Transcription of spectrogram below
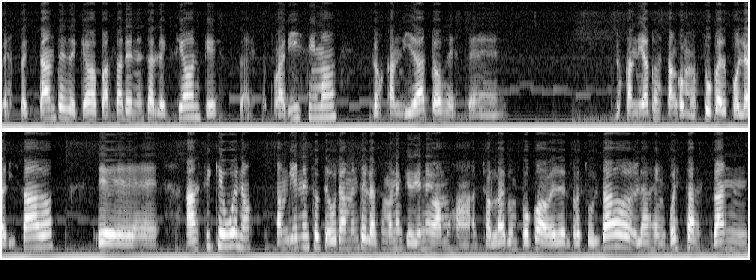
expectantes de qué va a pasar en esa elección, que es, rarísimo. Los candidatos, este, los candidatos están como súper polarizados. Eh, así que bueno, también eso seguramente la semana que viene vamos a charlar un poco a ver el resultado. Las encuestas dan,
